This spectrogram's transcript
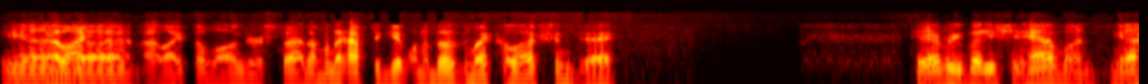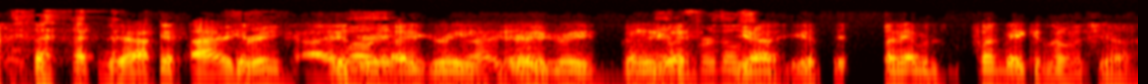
And, I like uh, that. I like the longer side. I'm going to have to get one of those in my collection, Jay. Everybody should have one. Yeah. yeah, I agree. I Well, agree. I agree. I I agree. agree. But anyway, for those- yeah, it, it, I'm having fun making those. Yeah.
